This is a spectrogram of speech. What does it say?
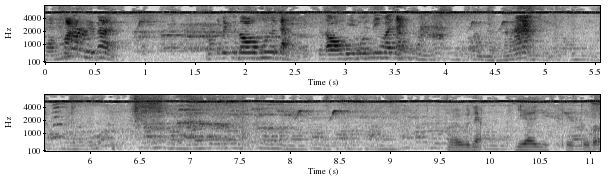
mà mặt thế này mặc cái đo mưa chẳng cái đo vì mưa tí mà chẳng Rồi nè, dây thì tụi đó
